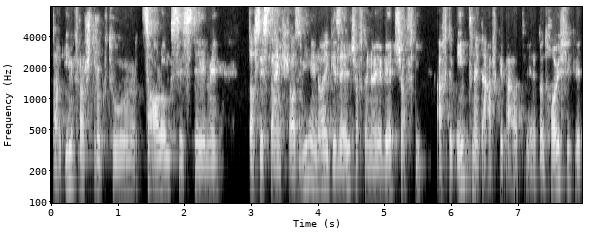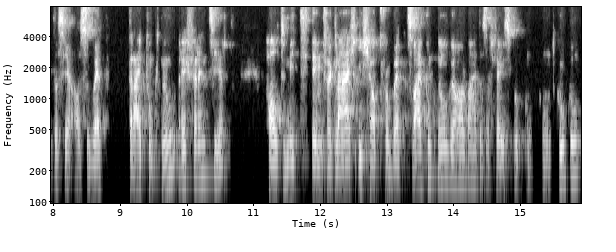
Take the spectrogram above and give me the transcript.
dann Infrastruktur, Zahlungssysteme das ist eigentlich quasi wie eine neue Gesellschaft, eine neue Wirtschaft, die auf dem Internet aufgebaut wird. Und häufig wird das ja als Web 3.0 referenziert, halt mit dem Vergleich, ich habe für Web 2.0 gearbeitet, also Facebook und, und Google.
